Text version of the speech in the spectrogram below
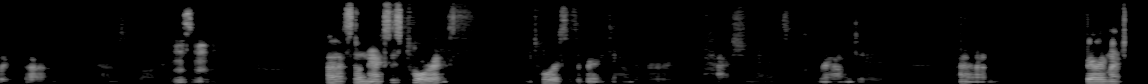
with um, patterns of thought. hmm Uh, so next is Taurus. And Taurus is a very down to earth, passionate, grounded, um, very much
